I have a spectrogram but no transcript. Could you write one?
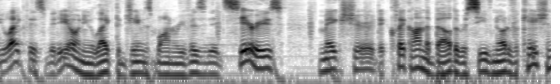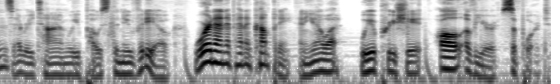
You like this video and you like the James Bond Revisited series, make sure to click on the bell to receive notifications every time we post a new video. We're an independent company, and you know what? We appreciate all of your support.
